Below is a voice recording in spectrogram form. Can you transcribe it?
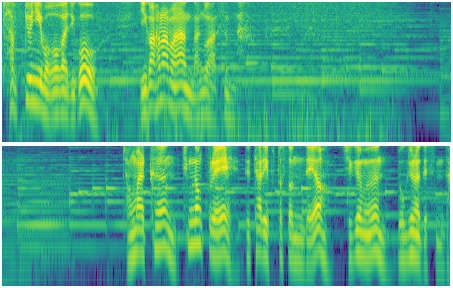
잡균이 먹어가지고 이거 하나만 난 것 같습니다. 정말 큰 칡넝쿨에 느타리 붙었었는데요. 지금은 녹균화 됐습니다.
